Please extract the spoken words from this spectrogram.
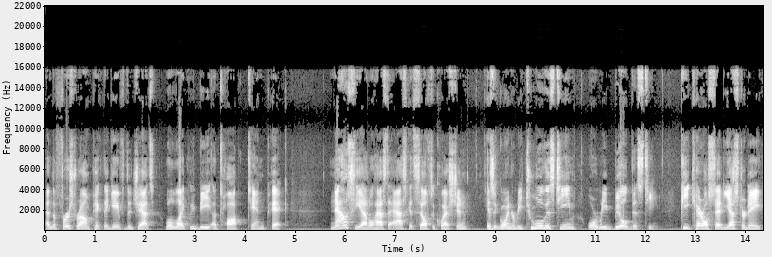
and the first round pick they gave to the Jets will likely be a top 10 pick. Now Seattle has to ask itself the question is it going to retool this team or rebuild this team? Pete Carroll said yesterday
